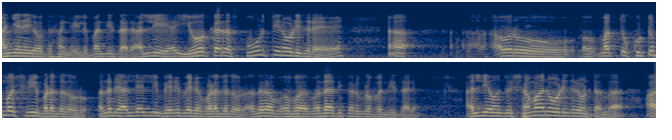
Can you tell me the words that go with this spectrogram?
ಆಂಜನೇಯ ಯುವಕ ಸಂಘ ಇಲ್ಲಿ ಬಂದಿದ್ದಾರೆ. ಅಲ್ಲಿ ಯುವಕರ ಸ್ಫೂರ್ತಿ ನೋಡಿದರೆ ಅವರು ಮತ್ತು ಕುಟುಂಬ ಶ್ರೀ ಬಳಗದವರು, ಅಂದರೆ ಅಲ್ಲಿ ಅಲ್ಲಿ ಬೇರೆ ಬೇರೆ ಬಳಗದವರು, ಅದರ ಪದಾಧಿಕಾರಿಗಳು ಬಂದಿದ್ದಾರೆ. ಅಲ್ಲಿಯ ಒಂದು ಶ್ರಮ ನೋಡಿದರೆ ಉಂಟಲ್ಲ, ಆ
